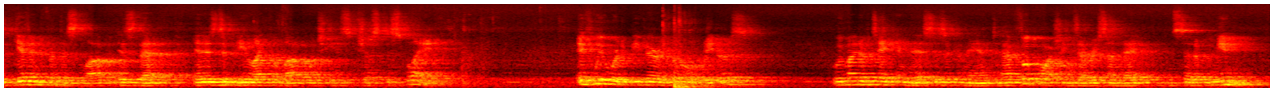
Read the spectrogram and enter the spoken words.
has given for this love is that it is to be like the love which he has just displayed. If we were to be very literal readers, we might have taken this as a command to have foot washings every Sunday instead of communion.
